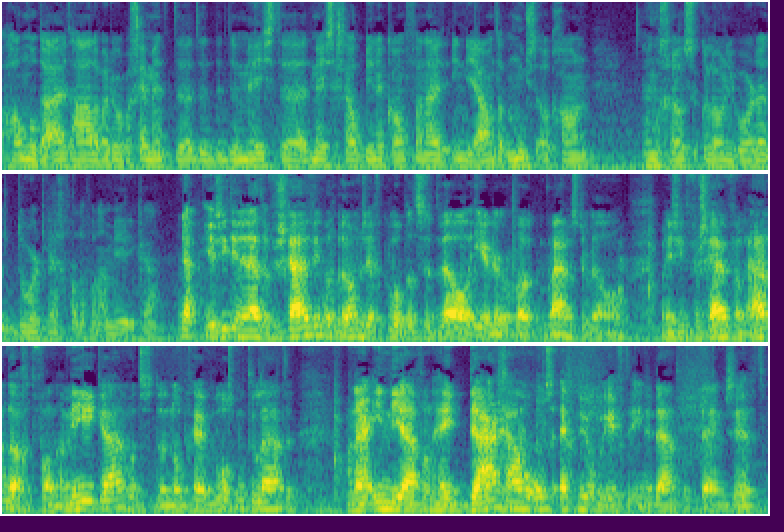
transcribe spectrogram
handel eruit halen, waardoor op een gegeven moment de, de, de, de meeste, het meeste geld binnenkwam vanuit India, want dat moest ook gewoon hun grootste kolonie worden door het wegvallen van Amerika. Ja, je ziet inderdaad een verschuiving. Wat Bram zegt klopt, dat ze het wel eerder wa- waren ze er wel. al. Maar je ziet een verschuiving van aandacht van Amerika, wat ze dan op een gegeven moment los moeten laten, naar India. Van hé, hey, daar gaan we ons echt nu op richten, inderdaad, wat Tijn zegt.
